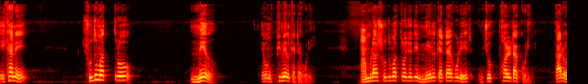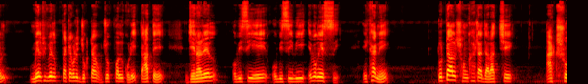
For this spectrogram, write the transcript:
এখানে শুধুমাত্র মেল এবং ফিমেল ক্যাটাগরি আমরা শুধুমাত্র যদি মেল ক্যাটাগরির যোগফলটা করি, কারণ মেল ফিমেল ক্যাটাগরির যোগটা, যোগফল করি, তাতে general OBC A OBC B এবং এসসি এখানে টোটাল সংখ্যাটা দাঁড়াচ্ছে আটশো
